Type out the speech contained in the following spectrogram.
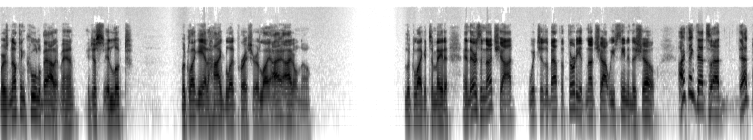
There's nothing cool about it, man. It just it looked looked like he had high blood pressure. Like I I don't know. Looked like a tomato. And there's a nut shot, which is about the 30th nut shot we've seen in the show. I think that's uh, that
